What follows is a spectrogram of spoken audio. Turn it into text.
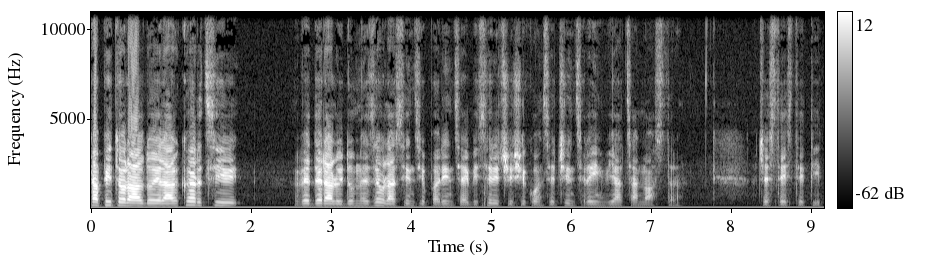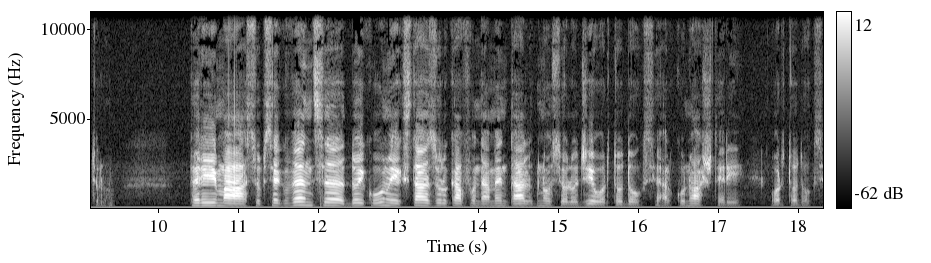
Capitolul al doilea al cărții, vederea lui Dumnezeu la Sfinții Părinții ai Bisericii și consecințele în viața noastră. Acesta este titlul. Prima subsecvență, 2 cu 1, extazul ca fundament al gnoseologiei ortodoxe, al cunoașterii ortodoxe.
